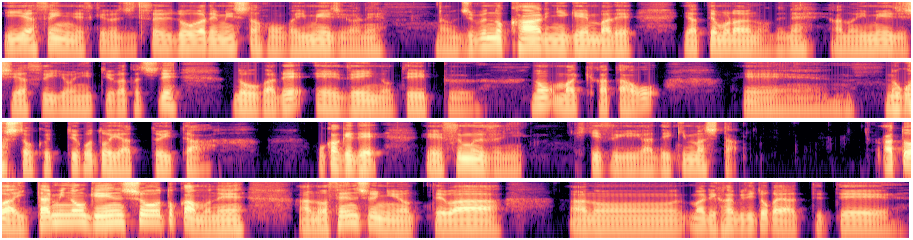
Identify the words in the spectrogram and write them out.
言いやすいんですけど、実際動画で見せた方がイメージがね、あの自分の代わりに現場でやってもらうのでね、あのイメージしやすいようにっていう形で動画で、えー全員のテープの巻き方を、えー残しておくっていうことをやっといたおかげで、えースムーズに引き継ぎができました。あとは痛みの減少とかもね、あの選手によっては、あのーまあ、リハビリとかやってて、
